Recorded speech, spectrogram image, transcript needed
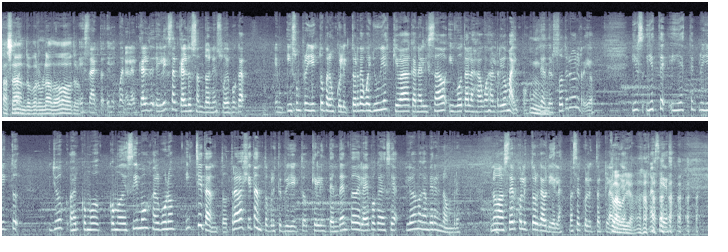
Pasando por un lado a otro. Exacto. bueno, el alcalde, el exalcalde Sandón en su época Em, hizo un proyecto para un colector de aguas lluvias que va canalizado y bota las aguas al río Maipo, desde el sótero del río. Y, este y este proyecto, yo, a ver, como, como decimos algunos, hinché tanto, trabajé tanto por este proyecto que el intendente de la época decía, le vamos a cambiar el nombre. No va a ser colector Gabriela, va a ser colector Claudia. Claudia. Así es.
